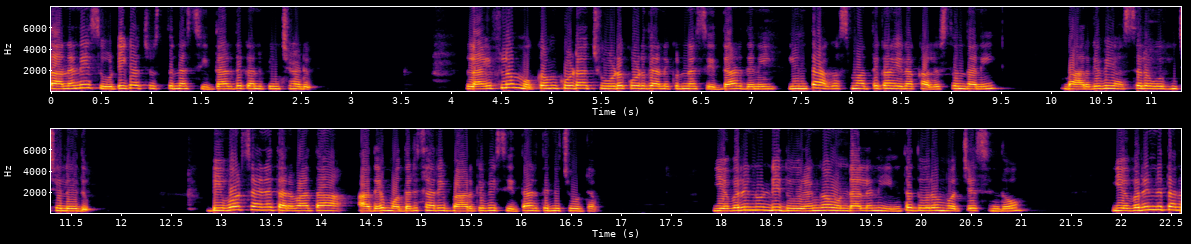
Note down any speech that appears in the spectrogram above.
తననే సూటిగా చూస్తున్న సిద్ధార్థ్ కనిపించాడు. లైఫ్లో ముఖం కూడా చూడకూడదు అనుకున్న సిద్ధార్థని ఇంత అకస్మాత్తుగా ఇలా కలుస్తుందని భార్గవి అస్సలు ఊహించలేదు. డివోర్స్ అయిన తర్వాత అదే మొదటిసారి భార్గవి సిద్ధార్థిని చూడటం. ఎవరి నుండి దూరంగా ఉండాలని ఇంత దూరం వచ్చేసిందో ఎవరిని తన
